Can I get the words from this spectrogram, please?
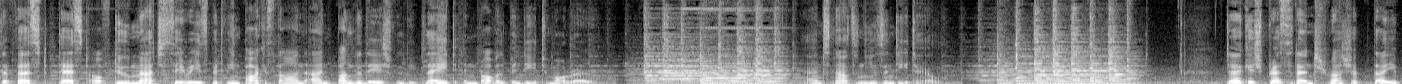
The first test of two-match series between Pakistan and Bangladesh will be played in Rawalpindi tomorrow. And now the news in detail. Turkish President Recep Tayyip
